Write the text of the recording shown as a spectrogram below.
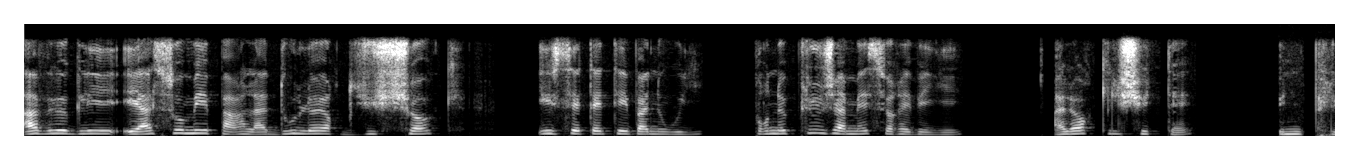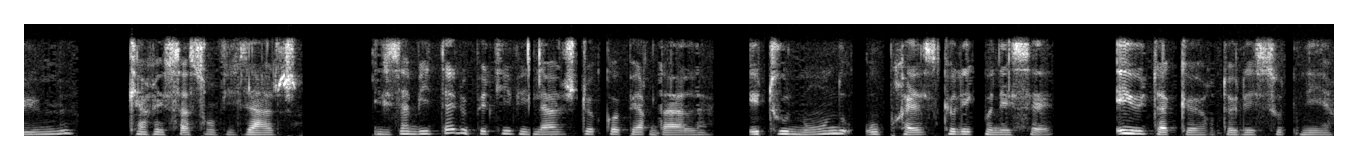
Aveuglé et assommé par la douleur du choc, il s'était évanoui pour ne plus jamais se réveiller. Alors qu'il chutait, une plume caressa son visage. Ils habitaient le petit village de Copperdal, et tout le monde, ou presque, les connaissait, et eut à cœur de les soutenir.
